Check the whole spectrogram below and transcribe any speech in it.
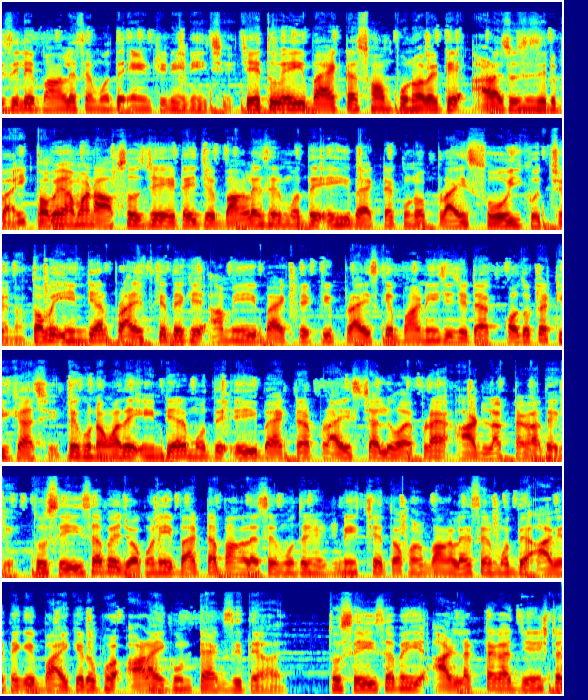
ইজিলি বাংলাদেশের মধ্যে এন্ট্রি নিয়ে নিয়েছে। যেহেতু এই বাইকটা সম্পূর্ণ হবে একটি আড়াইশো সিসির বাইক। তবে আমার আফসোস যে এটাই যে বাংলাদেশের মধ্যে এই বাইকটা কোনো প্রাইস শোই করছে না। তবে ইন্ডিয়ার প্রাইসকে দেখে আমি এই বাইকটা একটি প্রাইসকে বানিয়েছি যেটা কতটা ঠিক আছে। দেখুন, আমাদের ইন্ডিয়ার মধ্যে এই বাইকটার প্রাইস চালু হয় প্রায় আট লাখ টাকা থেকে। তো সেই হিসাবে যখন এই বাইকটা বাংলাদেশের মধ্যে হেঁটে নিচ্ছে, তখন বাংলাদেশের মধ্যে আগে থেকে বাইকের ওপর আড়াই গুণ ট্যাক্স দিতে হয়। তো সেই হিসাবে এই আট লাখ টাকার জিনিসটা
